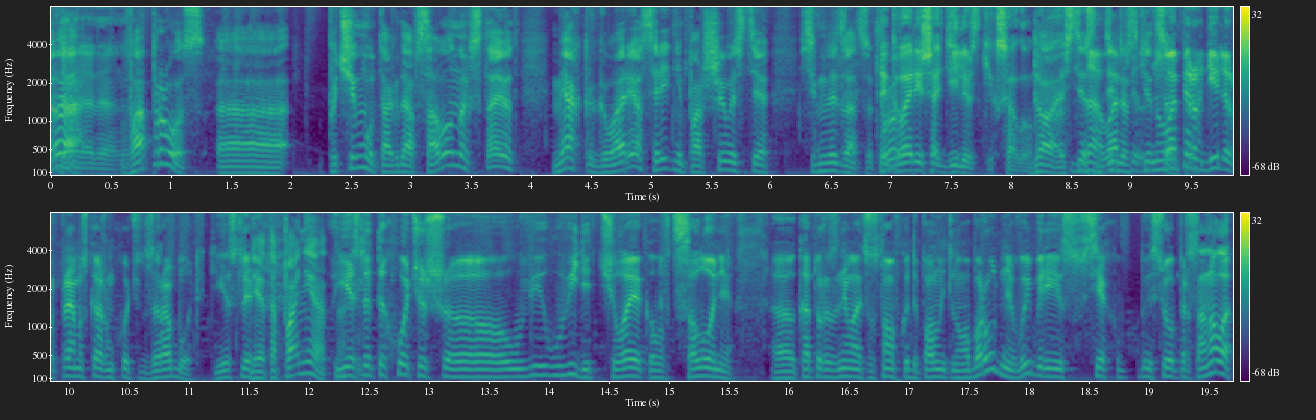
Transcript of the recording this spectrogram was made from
Да, да, да. вопрос. а, почему тогда в салонах ставят, мягко говоря, средней паршивости сигнализацию? Ты Про- говоришь о дилерских салонах. Да, естественно, Да, во- дилерский ну, во-первых, дилер, прямо скажем, хочет заработать. Если, Это понятно. если ты хочешь э, уви- увидеть человека в автосалоне, э, который занимается установкой дополнительного оборудования, выбери из, всех, из всего персонала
